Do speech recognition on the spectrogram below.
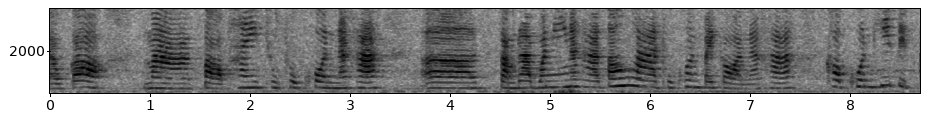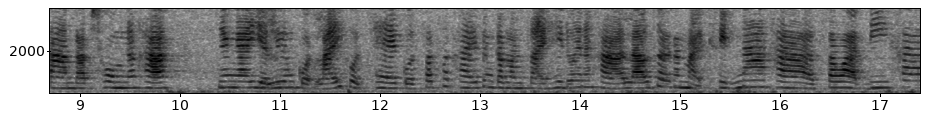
แล้วก็มาตอบให้ทุกๆคนนะคะเอ่อสำหรับวันนี้นะคะต้องลาทุกคนไปก่อนนะคะ ขอบคุณที่ติดตามรับชมนะคะ ยังไงอย่าลืมกดไลค์กดแชร์ กด Subscribe เป็นกำลังใจให้ด้วยนะคะ แล้วเจอกันใหม่คลิปหน้าค่ะ สวัสดีค่ะ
